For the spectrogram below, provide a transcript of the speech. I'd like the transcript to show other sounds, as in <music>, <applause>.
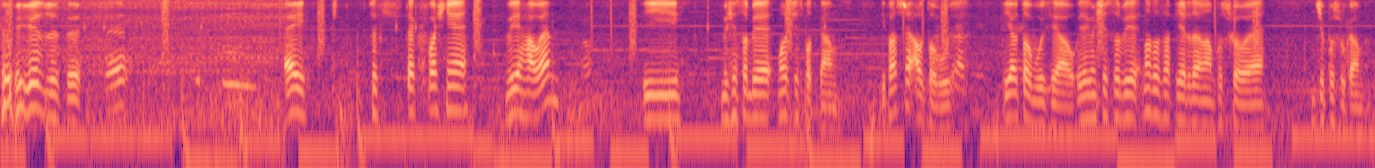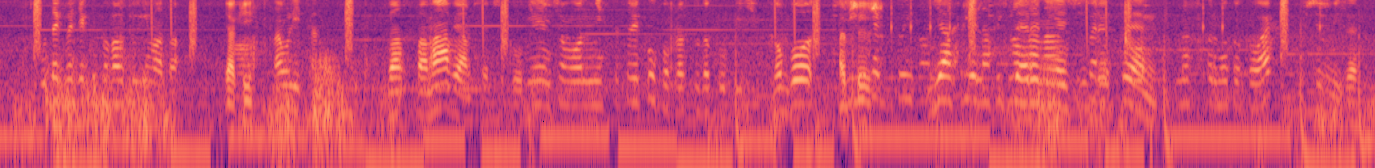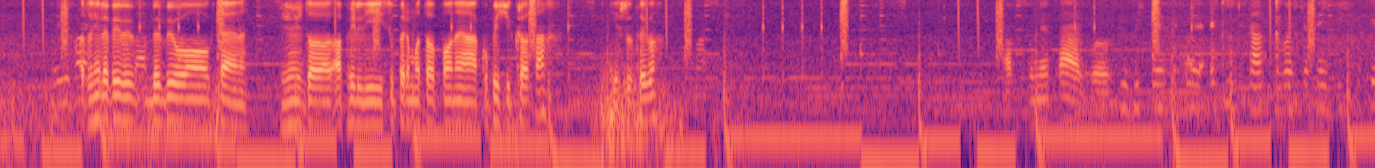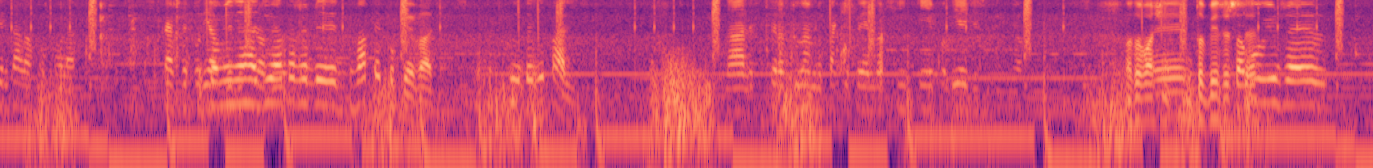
<laughs> Jeżdżę ty. Ej, przed- tak właśnie wyjechałem i myślę sobie, może się spotkam. I patrzę autobus. I autobus jał. I jak myślę sobie, no to zapierdalam po szkołę i cię poszukam. Budek będzie kupował drugi moto. Jaki? Na ulicę. Zastanawiam się czy kupić. Nie wiem czemu on nie chce sobie kół po prostu dokupić. No bo A przecież... Jak na jeździ, super, że ten. na super motokołach? przecież widzę. A to nie lepiej by, by było ten, wziąć do Aprili Supermoto Opony, a kupić i Crossa? Jeszcze do tego? A w sumie tak, bo... Gdybyś pojechał Ekixa 125 byś popierdalał po pole. Każdy Tylko podjazd mi nie chodziło o to, żeby dwa te kupywać. To w chuj będzie palić. No ale teraz mamy takie pojemności, nigdzie nie podjedziesz. No to właśnie, Yy, to bierzesz To te. mówił, że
